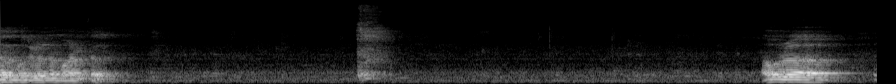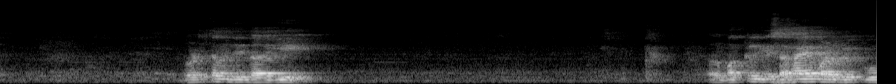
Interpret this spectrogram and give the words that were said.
ಧರ್ಮಗಳನ್ನು ಮಾಡ್ತಾರೆ. ಅವರ ದೊಡ್ಡತನದಿಂದಾಗಿ ಅವ್ರ ಮಕ್ಕಳಿಗೆ ಸಹಾಯ ಮಾಡಬೇಕು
